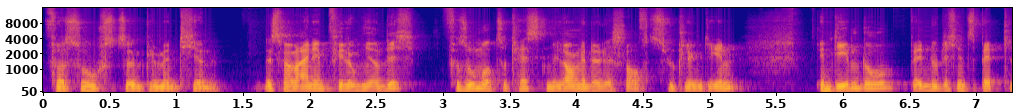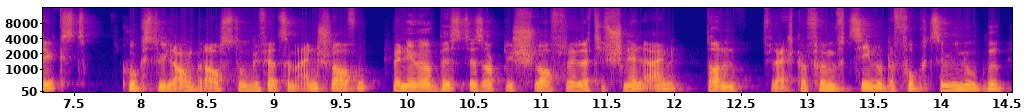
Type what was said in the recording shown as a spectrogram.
versuchst zu implementieren. Das wäre meine Empfehlung hier an dich. Versuch mal zu testen, wie lange deine Schlafzyklen gehen, indem du, wenn du dich ins Bett legst, guckst, wie lange brauchst du ungefähr zum Einschlafen. Wenn jemand bist, der sagt, ich schlafe relativ schnell ein, dann vielleicht nur 15 oder 15 Minuten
